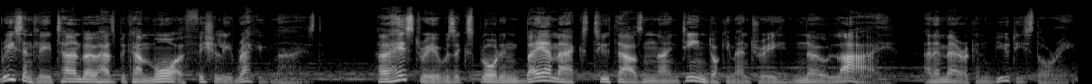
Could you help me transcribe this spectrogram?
Recently, Turnbo has become more officially recognized. Her history was explored in Bayer Mack's 2019 documentary No Lye, an American beauty story.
